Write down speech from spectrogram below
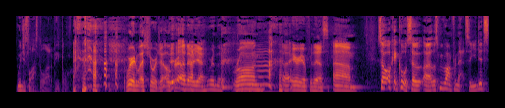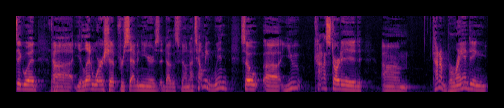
We just lost a lot of people. We're in West Georgia. Oh oh crap. no, yeah, we're in the wrong uh, area for this. Um, so okay, cool. So uh, let's move on from that. So you did Stigwood. Yeah. Uh, you led worship for seven years at Douglasville. Now tell me when. So uh, you kind of started, um, kind of branding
